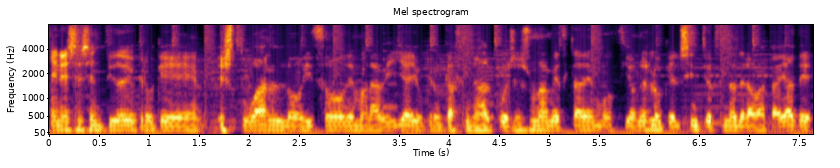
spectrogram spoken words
en ese sentido yo creo que Stuart lo hizo de maravilla. Yo creo que al final pues es una mezcla de emociones lo que él sintió al final de la batalla de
